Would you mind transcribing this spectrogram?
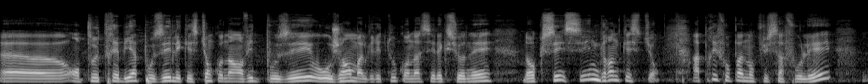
euh, on peut très bien poser les questions qu'on a envie de poser aux gens, malgré tout, qu'on a sélectionnés. Donc c'est une grande question. Après, il ne faut pas non plus s'affoler. Je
